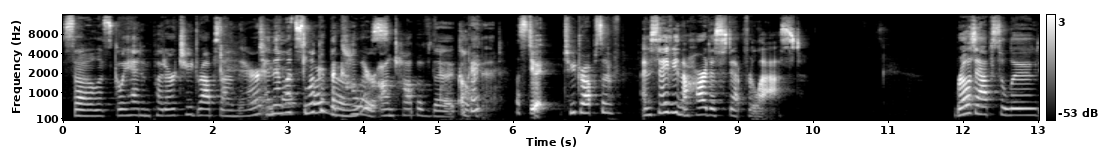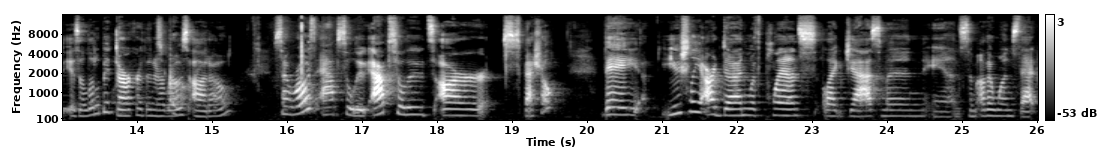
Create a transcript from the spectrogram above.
So let's go ahead and put our two drops on there. Two and then let's look at the rose. color on top of the coconut. Okay, let's do it. Two drops of I'm saving the hardest step for last. Rose Absolute is a little bit darker than our Rose Otto. So Rose Absolute, Absolutes are special. They usually are done with plants like jasmine and some other ones that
